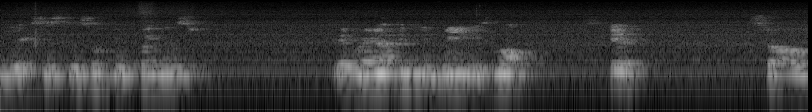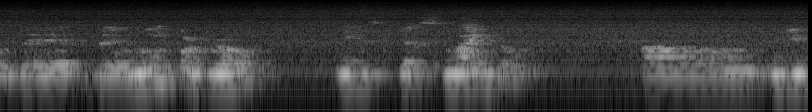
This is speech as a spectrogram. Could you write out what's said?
the existence of Bitcoin is uh, relatively really small still. So the the room for growth is just mind blowing. Um, if you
